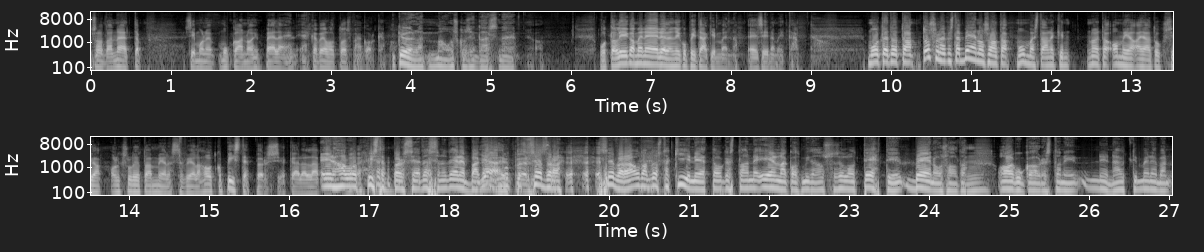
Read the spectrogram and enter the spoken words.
sanotaan näin, että Simonen mukaan noihin peleihin, ehkä velhot olisi vähän korkeammalla. Kyllä, mä uskoisin kanssa näin. Joo. Mutta liiga menee edelleen niin kuin pitääkin mennä, ei siinä mitään. Mutta tuossa tota, oli oikeastaan Bn osalta mun mielestä ainakin noita omia ajatuksia. Oliko sulla jotain mielessä vielä? Haluatko pistepörssiä käydä läpi? En halua pistepörssiä tässä nyt enempää käydä, mutta sen verran, sen verran otan tuosta kiinni, että oikeastaan ne ennakot, mitä tuossa silloin tehtiin Bn osalta mm. alkukaudesta, niin ne näytti menevän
